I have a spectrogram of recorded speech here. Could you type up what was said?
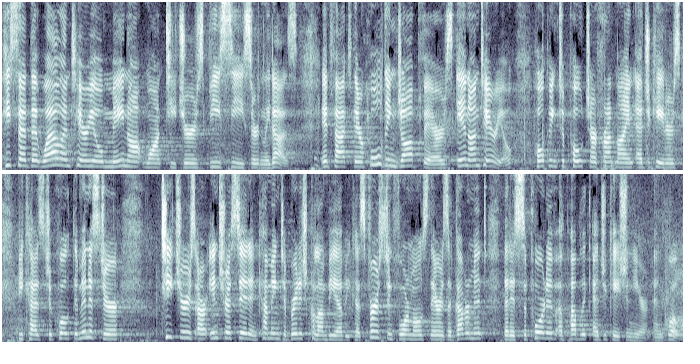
He said that while Ontario may not want teachers, BC certainly does. In fact, they're holding job fairs in Ontario, hoping to poach our frontline educators because, to quote the minister, Teachers are interested in coming to British Columbia because, first and foremost, there is a government that is supportive of public education here." End quote.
